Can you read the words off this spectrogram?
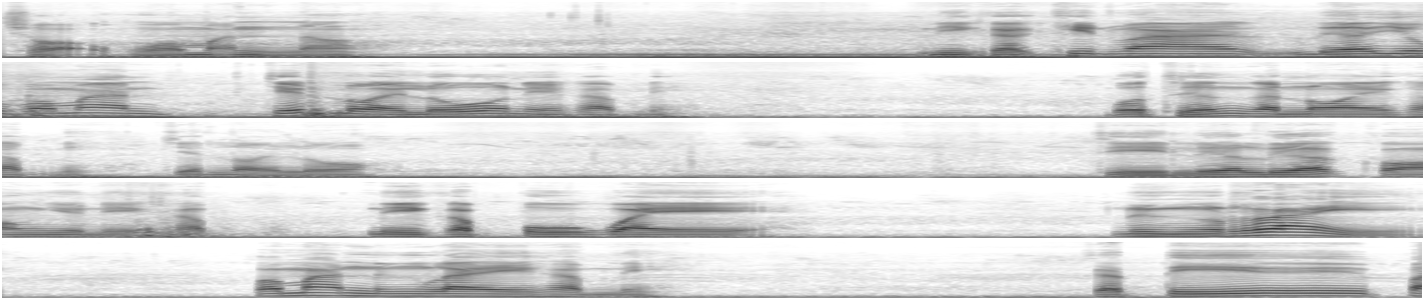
เฉาะหัวมันเนาะนี่ก็คิดว่าเหลืออยู่ประมาณเจ็ดร้อยโลนี่ครับนี่บ่ถึงกันน้อยครับนี่เจ็ดร้อยโลที่เหลือเหลือกองอยู่นี่ครับ นี่ก็ปลูกไว้หนึ่งไร่ ประมาณหนึ่งไร่ครับนี่กะตีไป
